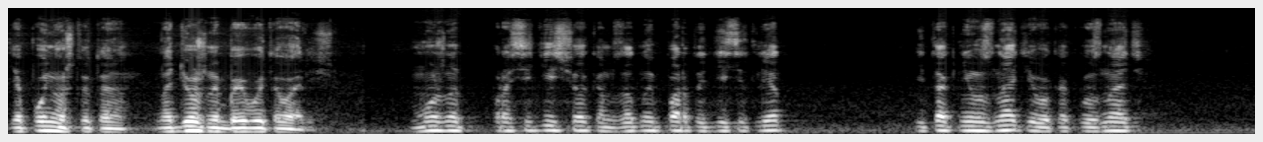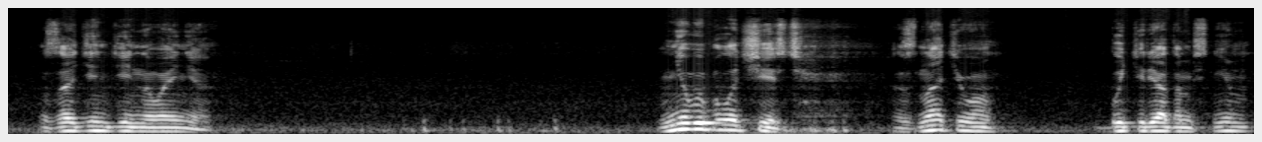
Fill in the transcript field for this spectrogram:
я понял, что это надежный боевой товарищ. Можно просидеть с человеком за одной партой 10 лет и так не узнать его, как узнать за один день на войне. Мне выпала честь знать его, быть рядом с ним.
